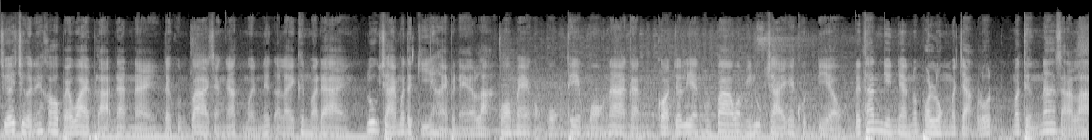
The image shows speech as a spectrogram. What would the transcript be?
เชื้อเชิญให้เข้าไปไหว้พระด้านใน แต่คุณป้าชะงักเหมือนนึกอะไรขึ้นมาได้ ลูกชายเมื่อตะกี้หายไปไหนแล้วล่ะ พ่อแม่ของพงเทพมองหน้ากัน ก่อนจะเรียนคุณป้าว่ามีลูกชายแค่คนเดียว แต่ท่านยืนยันว่าพอลงมาจากรถมาถึงหน้าศาลา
